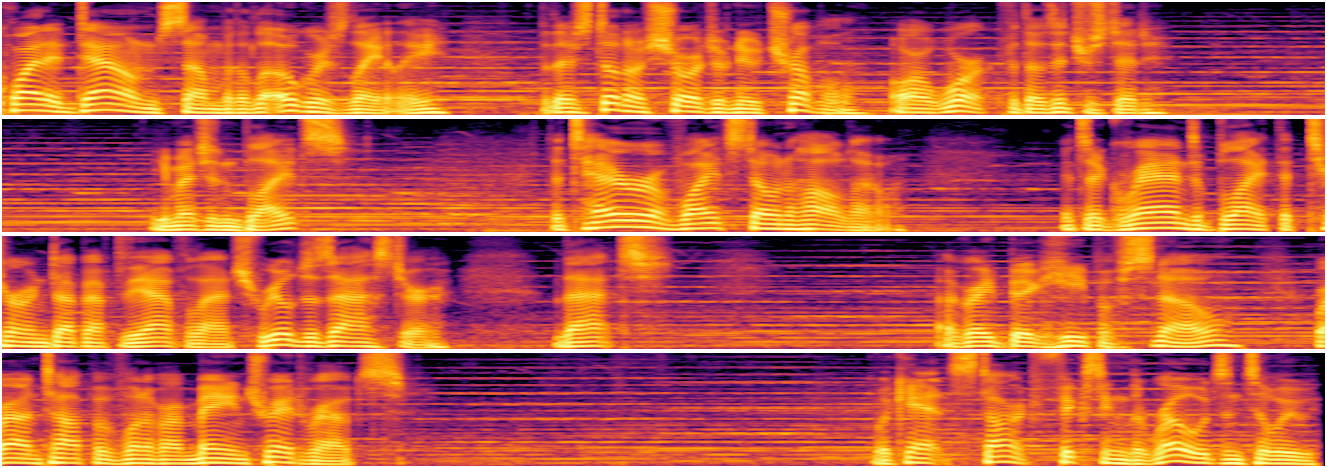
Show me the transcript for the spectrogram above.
quieted down some with the ogres lately, but there's still no shortage of new trouble or work for those interested. You mentioned blights? The terror of Whitestone Hollow. It's a grand blight that turned up after the avalanche. Real disaster. That. A great big heap of snow. Right on top of one of our main trade routes. We can't start fixing the roads until we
